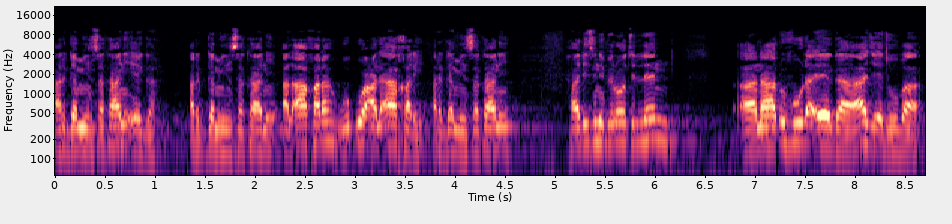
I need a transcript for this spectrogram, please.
أرجى من سكاني إيجا. أرجى من سكاني. الآخر وقوع الآخر أرجى من سكاني. حديث بروت اللين. Anaa dhufuudha eegaa jee duuba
